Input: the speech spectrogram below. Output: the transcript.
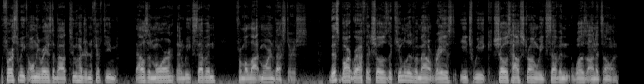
The first week only raised about 250,000 more than week 7 from a lot more investors. This bar graph that shows the cumulative amount raised each week shows how strong week 7 was on its own.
